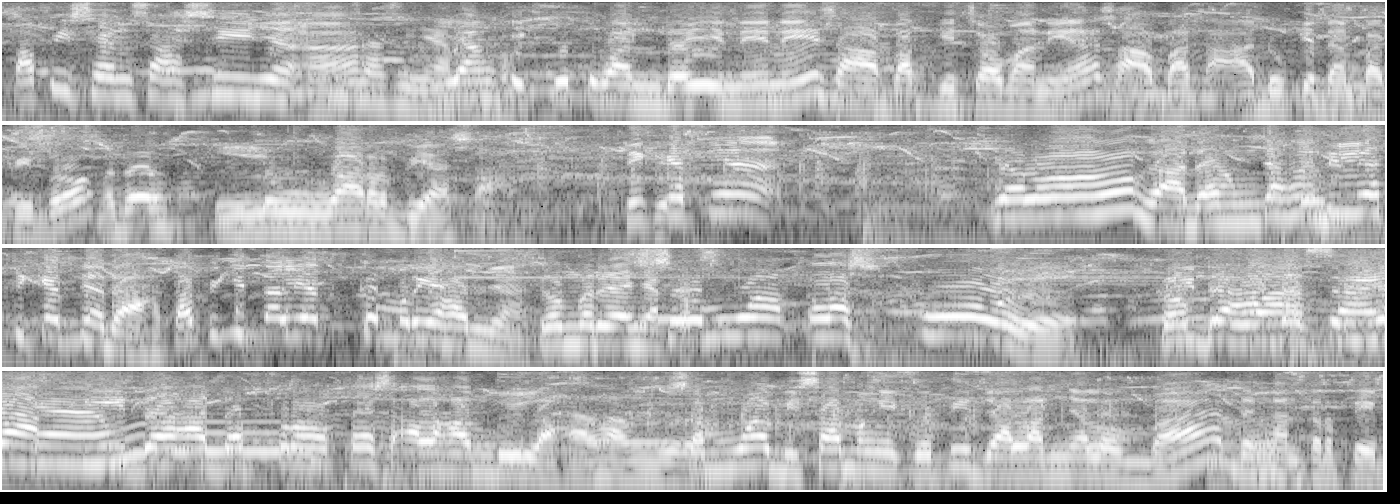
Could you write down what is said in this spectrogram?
Tapi sensasinya, ah, Sensasinya yang apa? ikut one day ini nih, sahabat Kicomania, sahabat Aduki dan Papi Bro, Betul. luar biasa. Tiketnya Ya lo nggak ada yang jangan dilihat tiketnya dah, tapi kita lihat kemeriahannya. Kemeriahannya. Semua kelas full. Tidak ada teriak, tidak ada protes. Alhamdulillah. Alhamdulillah. Semua bisa mengikuti jalannya lomba dengan tertib.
